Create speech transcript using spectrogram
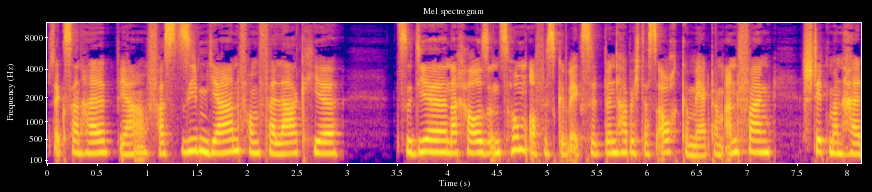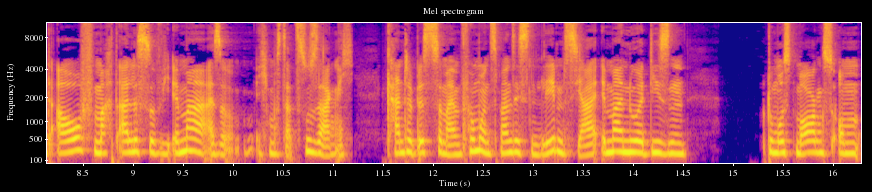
sechseinhalb, ja, fast sieben Jahren vom Verlag hier zu dir nach Hause ins Homeoffice gewechselt bin, habe ich das auch gemerkt. Am Anfang steht man halt auf, macht alles so wie immer. Also ich muss dazu sagen, ich kannte bis zu meinem 25. Lebensjahr immer nur diesen, du musst morgens um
